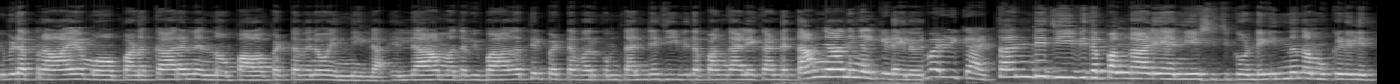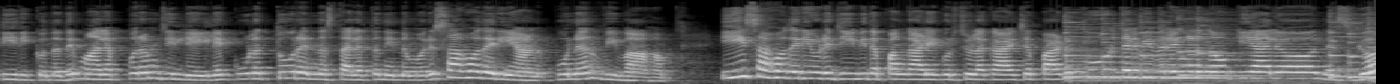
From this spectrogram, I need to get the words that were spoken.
ഇവിടെ പ്രായമോ പണക്കാരൻ എന്നോ പാവപ്പെട്ടവനോ എന്നില്ല. എല്ലാ മതവിഭാഗത്തിൽപ്പെട്ടവർക്കും തന്റെ ജീവിത പങ്കാളിയെ കണ്ടെത്താം. ഞാൻ നിങ്ങൾക്കിടയിൽ ഒരു വഴികാട്ടി. തന്റെ ജീവിത പങ്കാളിയെ അന്വേഷിച്ചുകൊണ്ട് ഇന്ന് നമുക്കിടയിൽ എത്തിയിരിക്കുന്നത് മലപ്പുറം ജില്ലയിലെ കുളത്തൂർ എന്ന സ്ഥലത്ത് നിന്നും ഒരു സഹോദരിയാണ് പുനർവിവാഹം. ഈ സഹോദരിയുടെ ജീവിത പങ്കാളിയെ കുറിച്ചുള്ള കാഴ്ചപ്പാട് കൂടുതൽ വിവരങ്ങൾ നോക്കിയാലോ. ലെറ്റ്സ് ഗോ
